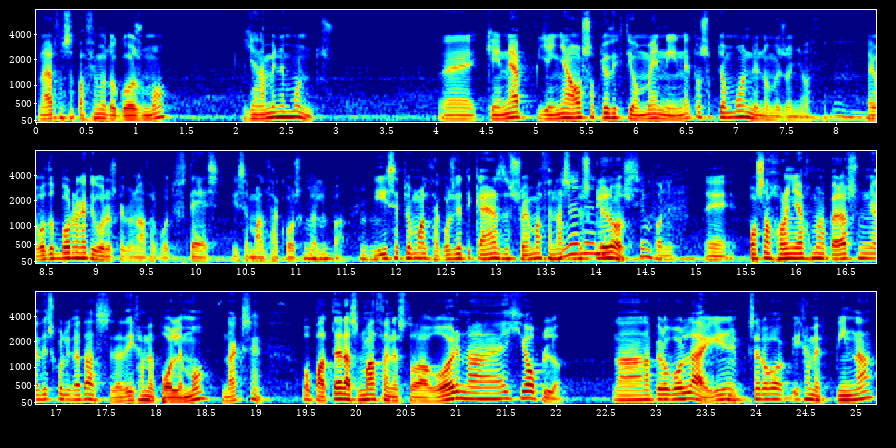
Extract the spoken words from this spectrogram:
να έρθουν σε επαφή με τον κόσμο για να μην είναι μόνοι τους. Ε, και η νέα γενιά, όσο πιο δικτυωμένη είναι, τόσο πιο μόνη νομίζω νιώθει. Εγώ δεν μπορώ να κατηγορήσω κάποιον άνθρωπο ότι φταίει, είσαι μαλθακός κτλ. Mm-hmm. Ή είσαι πιο μαλθακός γιατί κανένας δεν σου έμαθε να είσαι Ναι, πιο ναι, σκληρός. ναι, σύμφωνοι. Ε, πόσα χρόνια έχουμε να περάσουμε μια δύσκολη κατάσταση. Δηλαδή, είχαμε πόλεμο, εντάξει. Ο πατέρας μάθανε στο αγόρι να έχει όπλο, να, να πυροβολάει. Ή, ξέρω εγώ, είχαμε πείνα,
